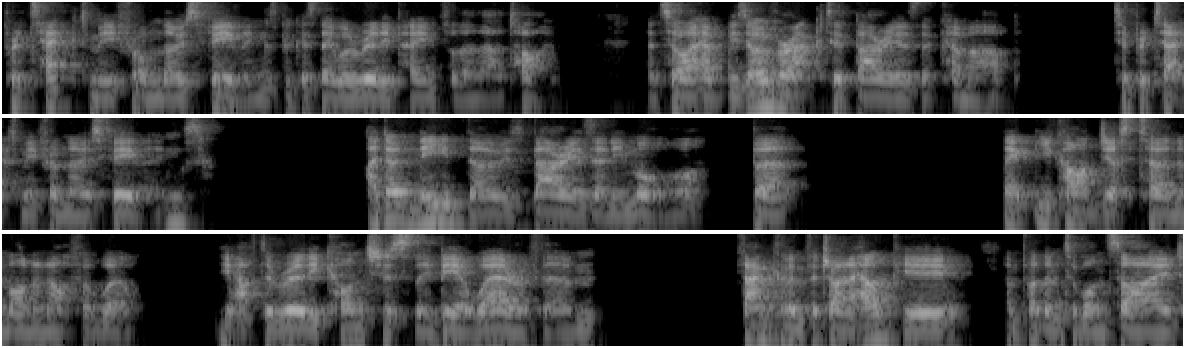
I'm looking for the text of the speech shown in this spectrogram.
protect me from those feelings because they were really painful at that time and so i have these overactive barriers that come up to protect me from those feelings i don't need those barriers anymore but you can't just turn them on and off at will you have to really consciously be aware of them thank them for trying to help you and put them to one side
